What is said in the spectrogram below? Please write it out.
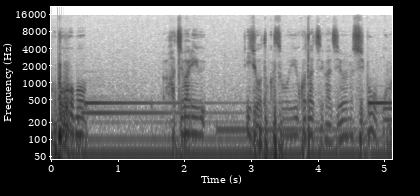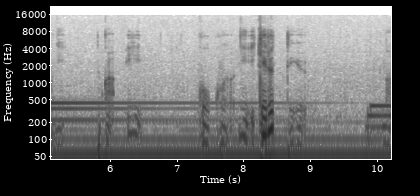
ほぼほぼ8割以上とかそういう子たちが自分の志望校にとかいい高校に行けるっていうまあ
